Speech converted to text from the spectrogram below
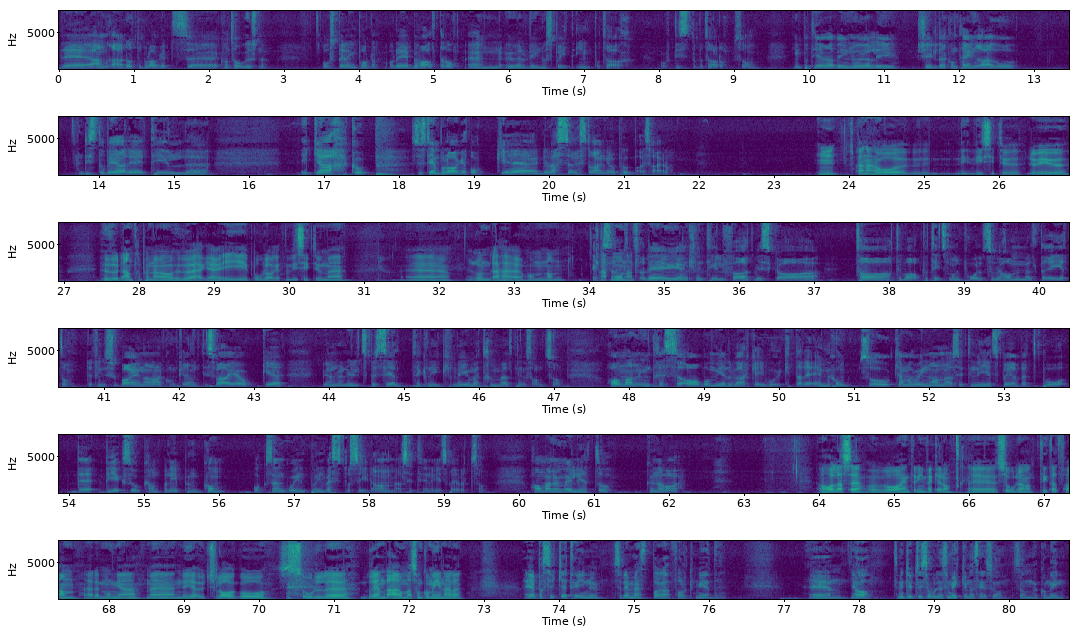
det andra dotterbolagets kontor just nu och spelar in podden. Och det är Bevalta då, en öl, vin och spritimportör och distributör då som importerar vin och öl i kylda containrar och distribuerar det till eh, ICA, Coop, Systembolaget och eh, diverse restauranger och pubbar i Sverige då. Mm, spännande och vi, vi sitter ju, du är ju huvudentreprenör och huvudägare i bolaget men vi sitter ju med eh, runda här om någon knapp månad. Och det är ju egentligen till för att vi ska ta tillvara på tidsmonopolet som vi har med mälteriet då. Det finns ju bara en annan konkurrent i Sverige och eh, vi använder ju lite speciell teknik med geometrumältning och sånt. Så har man intresse av att medverka i vår riktade emission så kan man gå in och anmäla sig till nyhetsbrevet på thevxocompany.com och sen gå in på Investorsidan och anmäla sig till nyhetsbrevet. Så har man en möjlighet att kunna vara med. Ja Lasse, vad har hänt i din vecka då? Eh, solen har tittat fram. Är det många med nya utslag och solbrända armar som kom in eller? Jag är på psykiatri nu, så det är mest bara folk med, eh, ja, som inte är ute i solen så mycket om man säger så, som kommer in.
